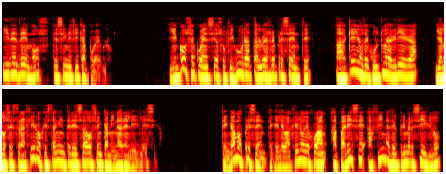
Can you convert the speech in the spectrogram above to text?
y de Demos, que significa pueblo. Y en consecuencia su figura tal vez represente a aquellos de cultura griega y a los extranjeros que están interesados en caminar en la iglesia. Tengamos presente que el Evangelio de Juan aparece a fines del primer siglo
